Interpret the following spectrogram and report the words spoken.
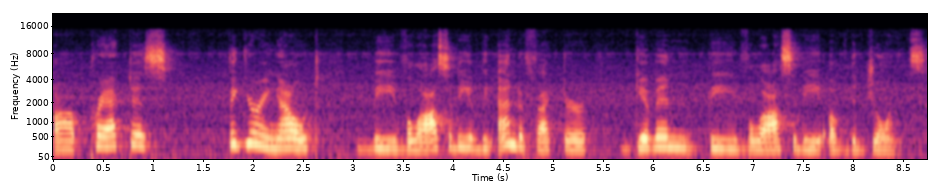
uh, practice figuring out the velocity of the end effector given the velocity of the joints.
